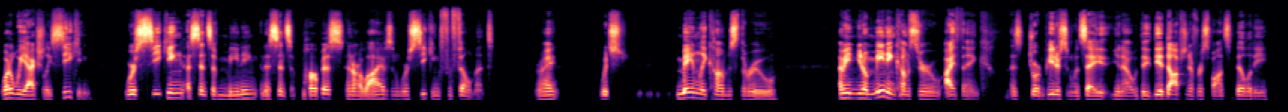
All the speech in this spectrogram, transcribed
what are we actually seeking? We're seeking a sense of meaning and a sense of purpose in our lives, and we're seeking fulfillment, right? Which mainly comes through I mean, you know, meaning comes through, I think, as Jordan Peterson would say, you know, the, the adoption of responsibility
